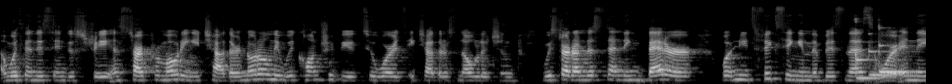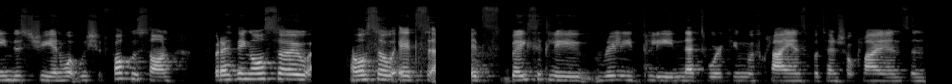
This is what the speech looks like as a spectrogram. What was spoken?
uh, within this industry and start promoting each other. Not only we contribute towards each other's knowledge and we start understanding better what needs fixing in the business or in the industry and what we should focus on. But i think also also it's it's basically really networking with clients potential clients and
